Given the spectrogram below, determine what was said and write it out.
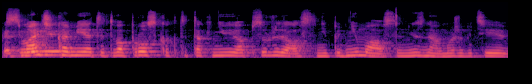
С мальчиками этот вопрос как-то так не обсуждался, не поднимался, не знаю, может быть, и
